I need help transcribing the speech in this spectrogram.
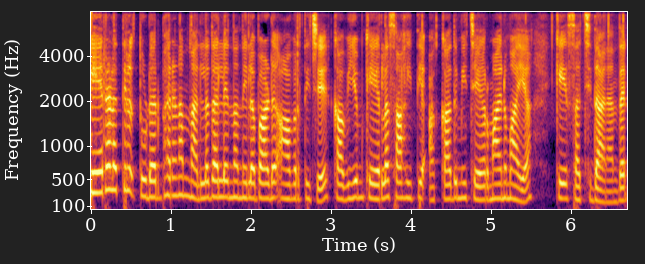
കേരളത്തിൽ തുടർഭരണം നല്ലതല്ലെന്ന നിലപാട് ആവർത്തിച്ച് കവിയും കേരള സാഹിത്യ അക്കാദമി ചെയർമാനുമായ കെ സച്ചിദാനന്ദൻ.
